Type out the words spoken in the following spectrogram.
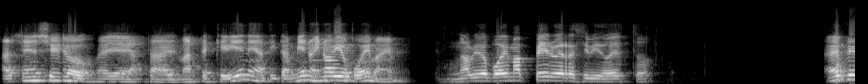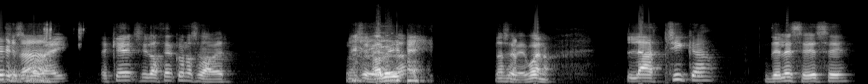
Asensio, eh, hasta el martes que viene, a ti también. Hoy no ha habido poema, ¿eh? No ha habido poema, pero he recibido esto. Es si verdad. Es que si lo acerco no se va a ver. No se ve. No se ve. Bueno, La chica del SS,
